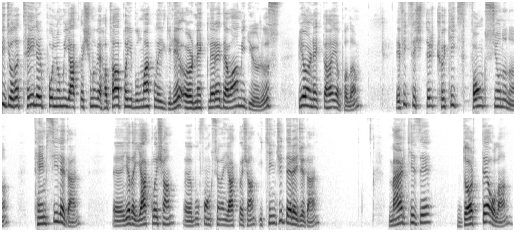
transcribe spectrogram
videoda Taylor polinomu yaklaşımı ve hata payı bulmakla ilgili örneklere devam ediyoruz. Bir örnek daha yapalım. fx eşittir kök x fonksiyonunu temsil eden e, ya da yaklaşan, e, bu fonksiyona yaklaşan ikinci dereceden merkezi 4'te olan,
